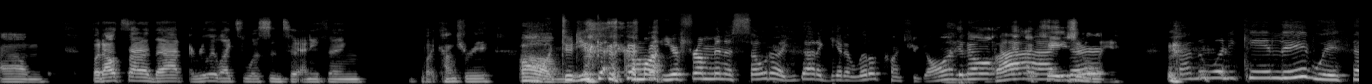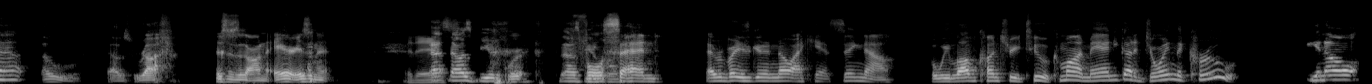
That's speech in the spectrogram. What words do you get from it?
Um, but outside of that, I really like to listen to anything like country. Oh, Um, dude, you got come on. You're from Minnesota. You got to get a little country going. You know, Bye, occasionally. Find the one you can't live without. Oh, that was rough. This is on air, isn't it? It is. That, that was beautiful. That was Full beautiful. send. Everybody's gonna know I can't sing now, but we love country too. Come on, man, you got to join the crew. you know,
